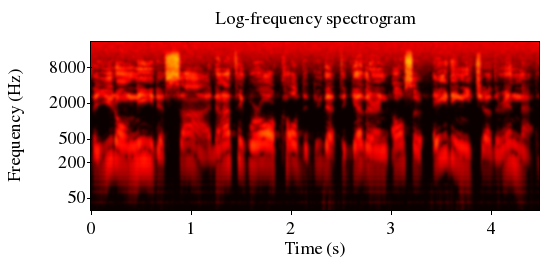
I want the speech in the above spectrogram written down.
that you don't need aside. And I think we're all called to do that together and also aiding each other in that.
